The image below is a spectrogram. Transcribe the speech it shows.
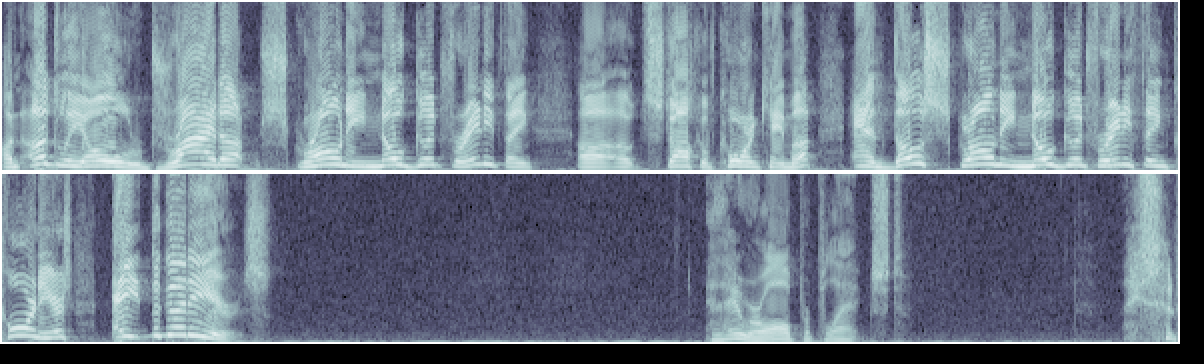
an ugly old, dried up, scrawny, no good for anything uh, stalk of corn came up. And those scrawny, no good for anything corn ears ate the good ears. And they were all perplexed. They said,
